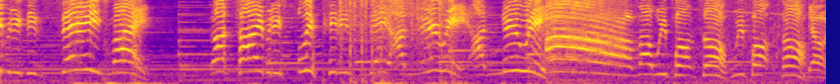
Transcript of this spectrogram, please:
Timing is insane, man! That timing is flipping insane! I knew it! I knew it! Ah! Man, we popped off! We popped off! Yo,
